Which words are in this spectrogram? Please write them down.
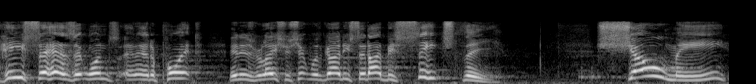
he says at once at a point in his relationship with God, he said, I beseech thee, show me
